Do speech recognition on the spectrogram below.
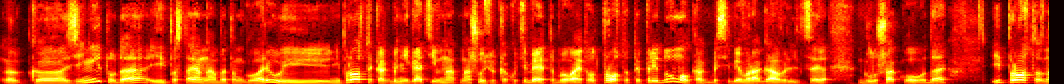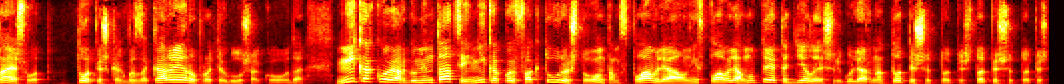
э, к «Зениту», да, и постоянно об этом говорю, и не просто как бы негативно отношусь, вот как у тебя это бывает. Вот просто ты придумал как бы себе врага в лице Глушакова, да, и просто, знаешь, вот топишь как бы за Кареру против Глушакова, да. Никакой аргументации, никакой фактуры, что он там сплавлял, не сплавлял. Ну, ты это делаешь регулярно, топишь и топишь, топишь и топишь.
